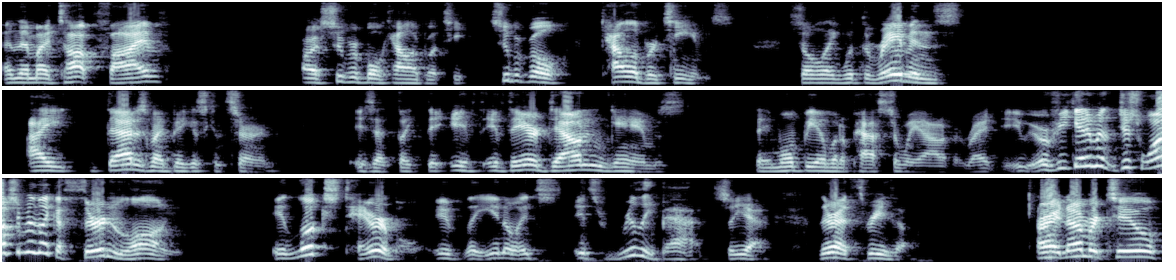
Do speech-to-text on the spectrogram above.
And then my top five are Super Bowl caliber te- Super Bowl caliber teams. So like with the Ravens, I that is my biggest concern is that like if if they are down in games, they won't be able to pass their way out of it, right? Or if you get them in, just watch them in like a third and long. It looks terrible. If like, you know, it's it's really bad. So yeah, they're at three though. All right, number two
